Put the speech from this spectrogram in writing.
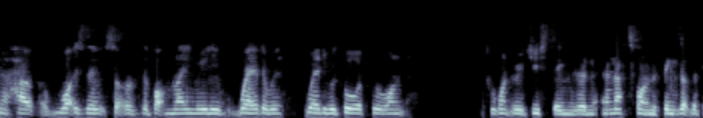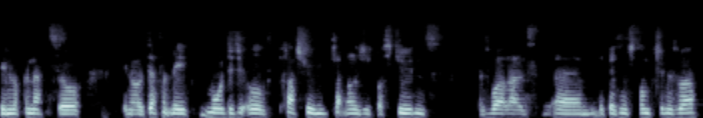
you know how what is the sort of the bottom line really? Where do we where do we go if we want if we want to reduce things? And and that's one of the things that they've been looking at. So you know, definitely more digital classroom technology for students as well as um, the business function as well.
